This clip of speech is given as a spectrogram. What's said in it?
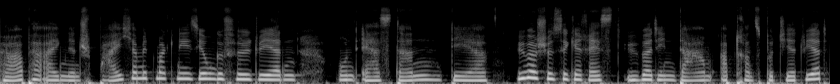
körpereigenen Speicher mit Magnesium gefüllt werden und erst dann der überschüssige Rest über den Darm abtransportiert wird,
